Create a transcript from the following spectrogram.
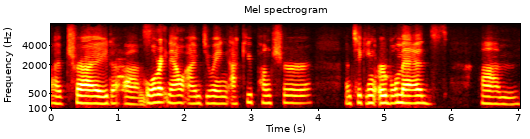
I've tried, um, well, right now I'm doing acupuncture, I'm taking herbal meds. Um,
